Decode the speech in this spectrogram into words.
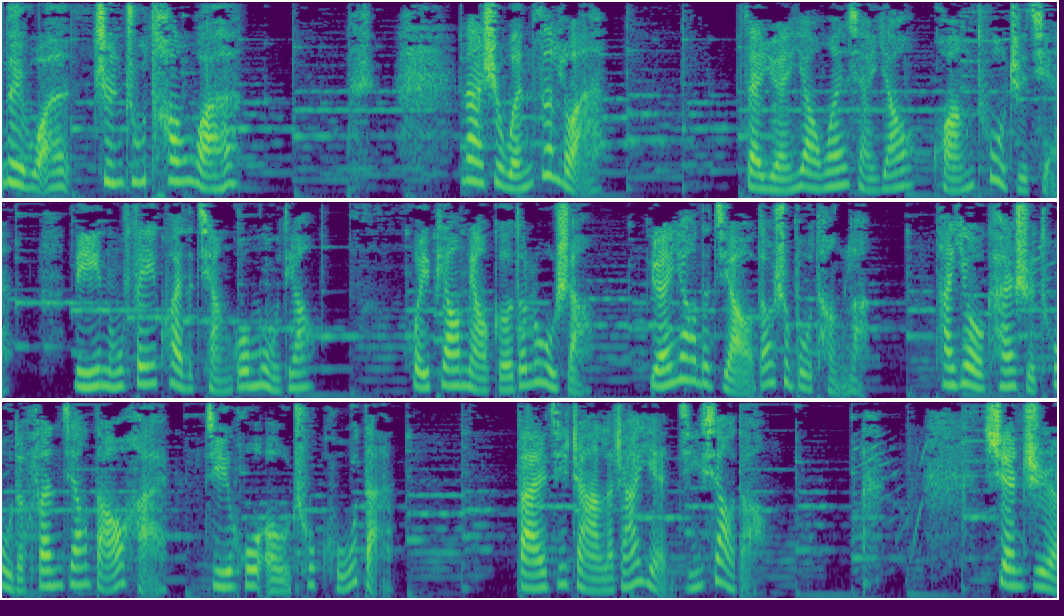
那碗珍珠汤丸，那是蚊子卵。在原药弯下腰狂吐之前。”黎奴飞快地抢过木雕，回缥缈阁的路上，原耀的脚倒是不疼了。他又开始吐得翻江倒海，几乎呕出苦胆。白姬眨了眨眼睛，笑道：“ 宣志，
